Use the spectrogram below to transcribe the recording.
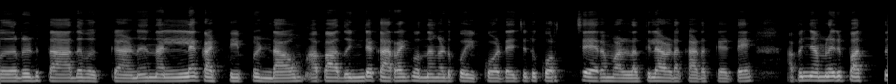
വേറെടുത്താതെ വെക്കാണ്. നല്ല കട്ടിപ്പ് ഉണ്ടാവും അപ്പം അതിന്റെ കറയൊക്കെ ഒന്ന് അങ്ങോട്ട് പൊയ്ക്കോട്ടെ. വെച്ചിട്ട് കുറച്ച് നേരം വെള്ളത്തിൽ അവിടെ കിടക്കട്ടെ. അപ്പം നമ്മളൊരു പത്ത്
